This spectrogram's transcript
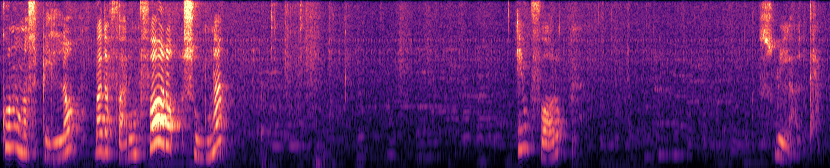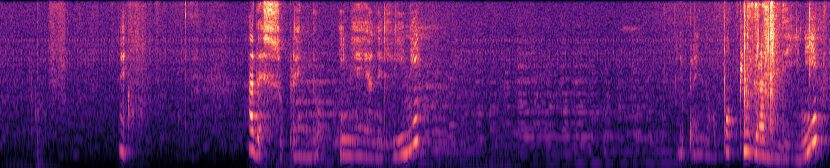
con uno spillo vado a fare un foro su una e un foro sull'altra. Ecco. Adesso prendo i miei anellini li prendo un po' più grandini.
